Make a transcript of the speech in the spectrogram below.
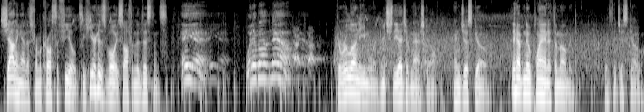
Shouting at us from across the fields, we hear his voice off in the distance. Hey, uh, what about now? Gorilla and Imoen reach the edge of Nashkel and just go. They have no plan at the moment, but they just go.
